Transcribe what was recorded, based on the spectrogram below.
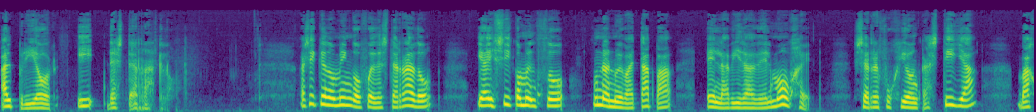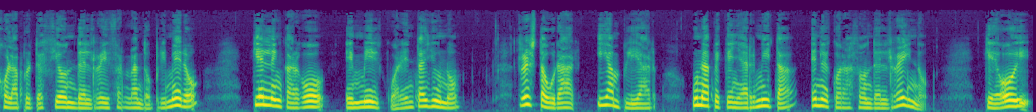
al prior y desterrarlo. Así que Domingo fue desterrado y ahí sí comenzó una nueva etapa en la vida del monje. Se refugió en Castilla bajo la protección del rey Fernando I, quien le encargó en 1041 restaurar y ampliar una pequeña ermita en el corazón del reino, que hoy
